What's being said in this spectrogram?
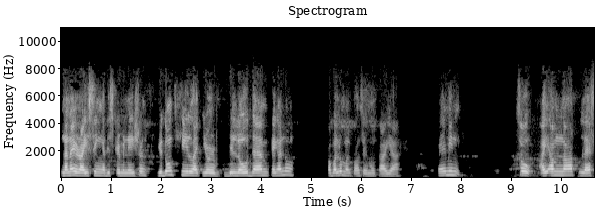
nanay rising nga discrimination, you don't feel like you're below them kay ano, kabalo man kung sa imong kaya. I mean, so I am not less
